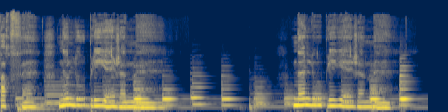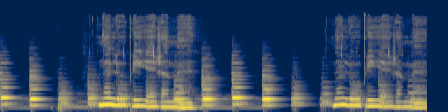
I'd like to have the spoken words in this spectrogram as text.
parfait, ne l'oubliez jamais. Ne l'oubliez jamais. Ne l'oubliez jamais. Ne l'oubliez jamais.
